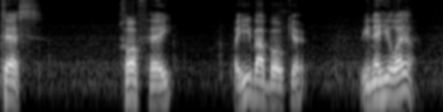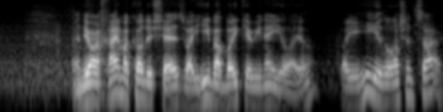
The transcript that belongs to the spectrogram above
tes, chof hey, vayiba boker, vinehi leah. And the Ohr HaChaim HaKodesh says, Vayihi boker vinehi leah. Is a lashon tsar.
